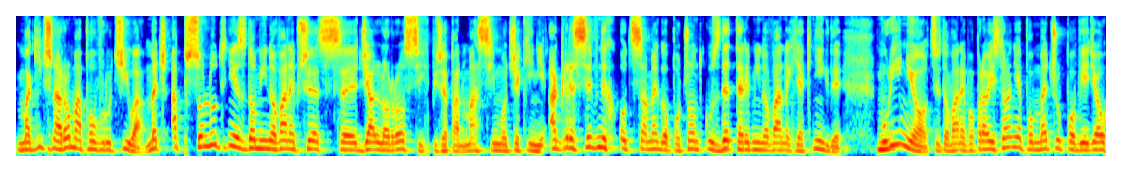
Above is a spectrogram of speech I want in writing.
Magiczna Roma powróciła. Mecz absolutnie zdominowany przez Giallorossich, pisze pan Massimo Agresywnych od samego początku, zdeterminowanych jak nigdy. Mourinho, cytowany po prawej stronie, po meczu powiedział,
